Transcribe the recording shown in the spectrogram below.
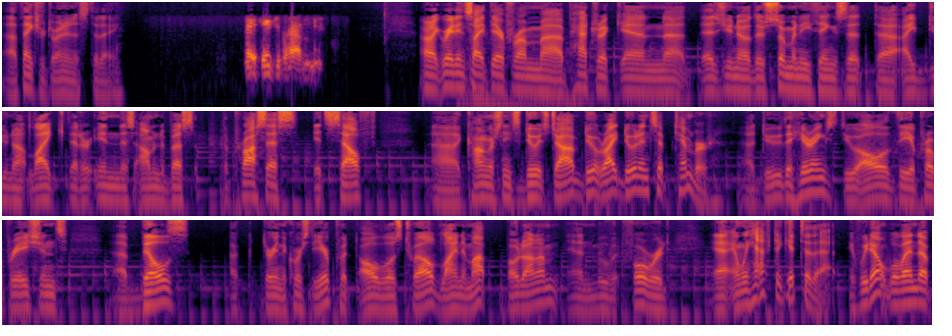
Uh, thanks for joining us today. Hey, thank you for having me. All right, great insight there from Patrick. And as you know, there's so many things that I do not like that are in this omnibus. The process itself. Uh, Congress needs to do its job, do it right, do it in September. Uh, do the hearings, do all of the appropriations uh, bills uh, during the course of the year, put all those 12, line them up, vote on them, and move it forward. Uh, and we have to get to that. If we don't, we'll end up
